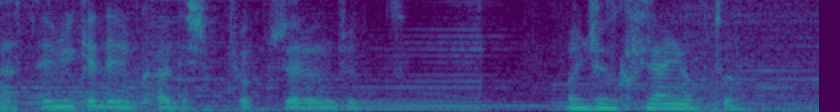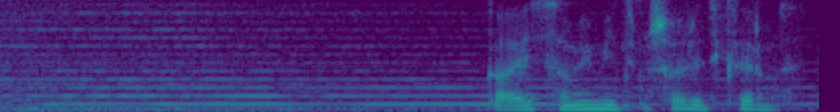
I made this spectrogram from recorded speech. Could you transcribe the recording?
Ya tebrik ederim kardeşim. Çok güzel oyunculuktu. Oyunculuk falan yoktu. Gayet samimiydim söylediklerimde.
